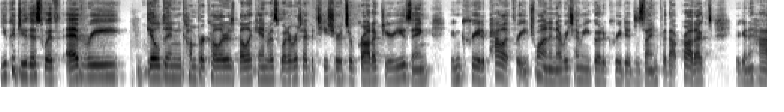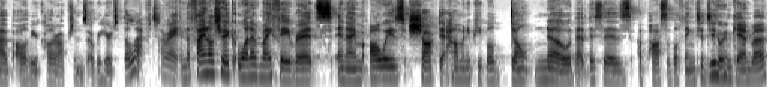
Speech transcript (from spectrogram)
you could do this with every Gildan, Comfort Colors, Bella Canvas, whatever type of t-shirts or product you're using. You can create a palette for each one. And every time you go to create a design for that product, you're going to have all of your color options over here to the left. All right. And the final trick, one of my favorites, and I'm always shocked at how many people don't know that this is a possible thing to do in Canva,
